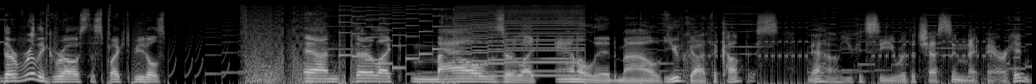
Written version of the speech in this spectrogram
They're really gross, the spiked beetles. And they're like mouths or like annelid mouths. You've got the compass. Now you can see where the chests in Nightmare are hidden.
